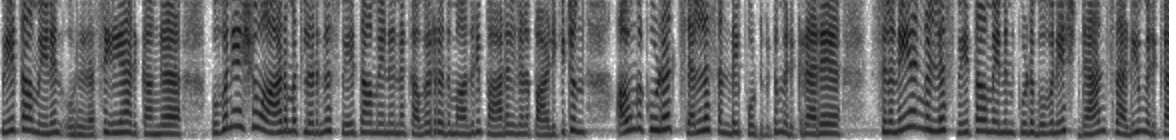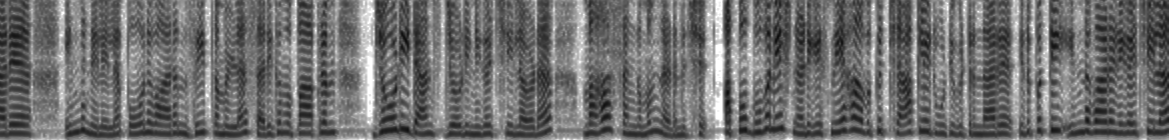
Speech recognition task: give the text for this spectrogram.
ஸ்வேதா மேனன் ஒரு ரசிகையா இருக்காங்க. புவனேஷும் ஆரம்பத்துல இருந்து ஸ்வேதா மேனனை கவர்றது மாதிரி பாடல்களை பாடிக்கிட்டும் அவங்க கூட செல்ல சண்டை போட்டுக்கிட்டும் இருக்கிறாரு. சில நேரங்கள்ல ஸ்வேதா மேனன் கூட புவனேஷ் டான்ஸ் ஆடியும் இருக்காரு. இந்த நிலையில போன வாரம் ஜி தமிழ்ல சரிகமப்பா அப்புறம் ஜோடி டான்ஸ் ஜோடி நிகழ்ச்சியிலோட மகா சங்கமம் நடந்துச்சு. அப்போ புவனேஷ் நடிகை ஸ்னேகாவுக்கு சாக்லேட் ஊட்டி விட்டுருந்தாரு. இது பத்தி இந்த வார நிகழ்ச்சியில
